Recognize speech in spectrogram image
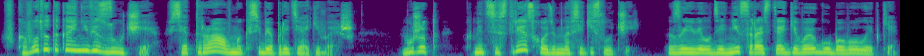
В кого ты такая невезучая? Все травмы к себе притягиваешь. Может, к медсестре сходим на всякий случай? Заявил Денис, растягивая губы в улыбке.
